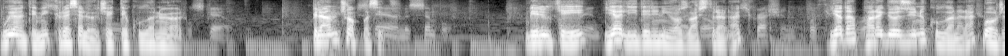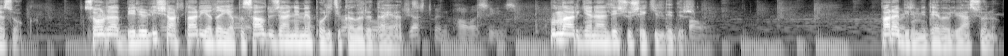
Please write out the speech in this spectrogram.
bu yöntemi küresel ölçekte kullanıyor. Plan çok basit. Bir ülkeyi ya liderini yozlaştırarak ya da para gözlüğünü kullanarak borca sok. Sonra belirli şartlar ya da yapısal düzenleme politikaları dayat. Bunlar genelde şu şekildedir. Para birimi devalüasyonu.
